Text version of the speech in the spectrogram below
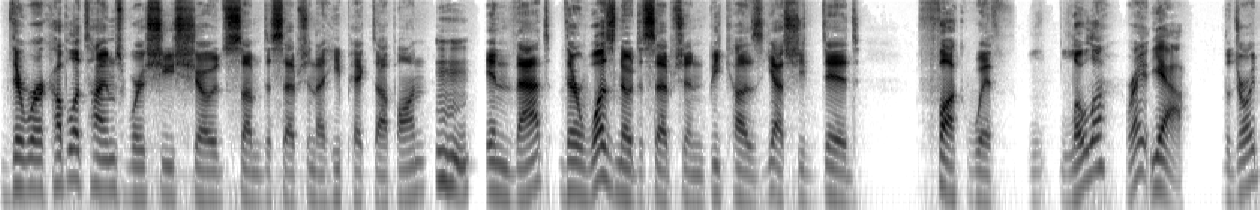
there were a couple of times where she showed some deception that he picked up on. Mm-hmm. in that there was no deception because yes she did fuck with Lola right? Yeah. the droid?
